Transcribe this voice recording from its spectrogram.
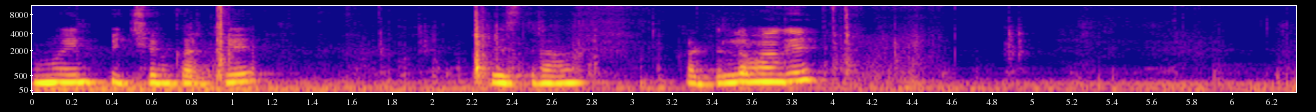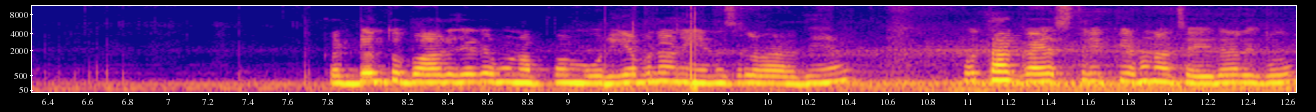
ਉਹਨੂੰ ਇਹ ਪਿੱਛੇ ਨੂੰ ਕਰਕੇ ਇਸ ਤਰ੍ਹਾਂ ਕੱਢ ਲਵਾਂਗੇ। ਕੱਢਣ ਤੋਂ ਬਾਅਦ ਜਿਹੜੇ ਹੁਣ ਆਪਾਂ ਮੋਰੀਆਂ ਬਣਾਉਣੀਆਂ ਨੇ ਸਲਵਾਰ ਦੀਆਂ, ਉਹ ਧਾਗਾ ਇਸ ਤਰੀਕੇ ਹੋਣਾ ਚਾਹੀਦਾ, ਦੇਖੋ।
